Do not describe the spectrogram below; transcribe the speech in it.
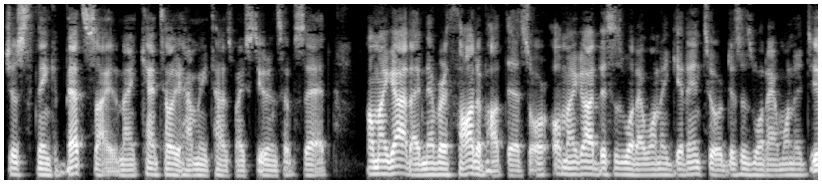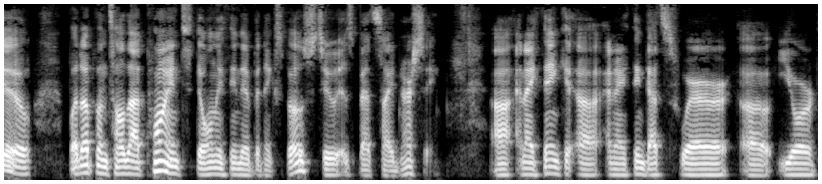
just think bedside, and I can't tell you how many times my students have said, oh my God, I never thought about this, or oh my God, this is what I want to get into, or this is what I want to do. But up until that point, the only thing they've been exposed to is bedside nursing. Uh, and I think, uh, and I think that's where uh, your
